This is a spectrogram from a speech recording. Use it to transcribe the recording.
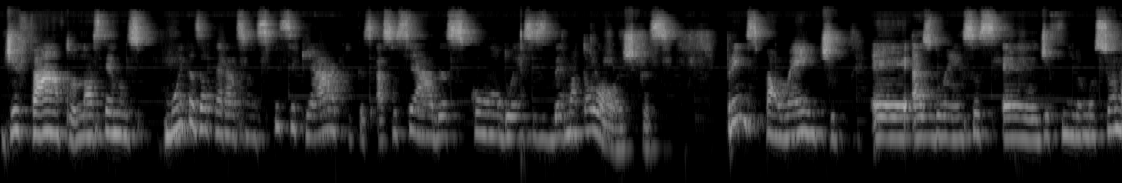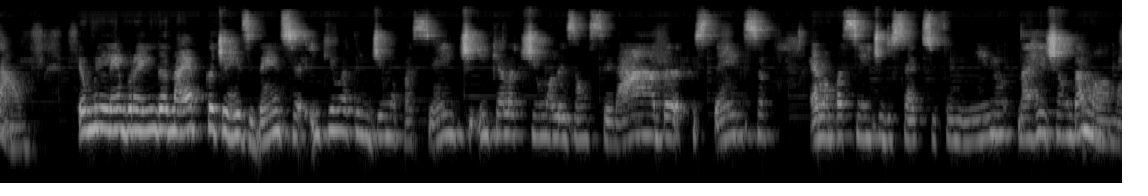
De fato, nós temos muitas alterações psiquiátricas associadas com doenças dermatológicas, principalmente é, as doenças é, de fundo emocional. Eu me lembro ainda na época de residência em que eu atendi uma paciente em que ela tinha uma lesão cerada, extensa, era uma paciente do sexo feminino na região da mama.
